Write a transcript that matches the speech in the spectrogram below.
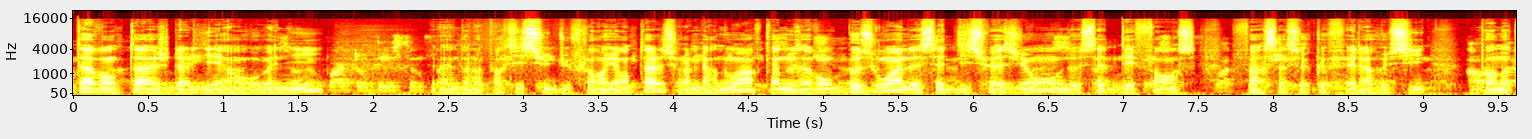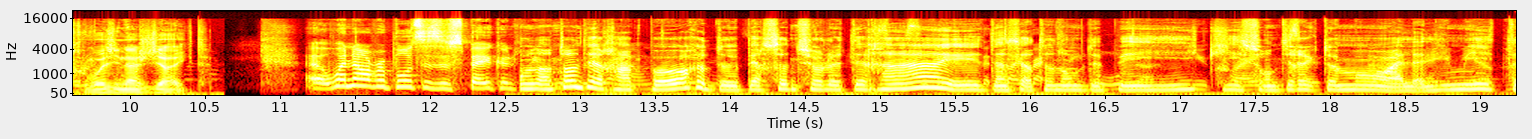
davantage d'alliés en Roumanie dans la partie sud du flanc oriental, sur la mer Noire, car nous avons besoin de cette dissuasion, de cette défense face à ce que fait la Russie dans notre voisinage direct. Uh, On entend des rapports de personnes sur le terrain et d'un certain nombre de pays qui sont directement à la limite,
